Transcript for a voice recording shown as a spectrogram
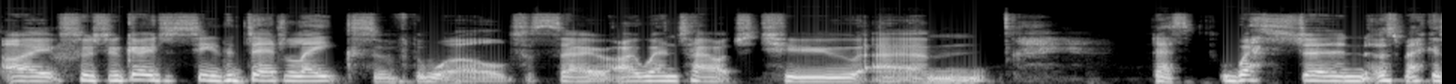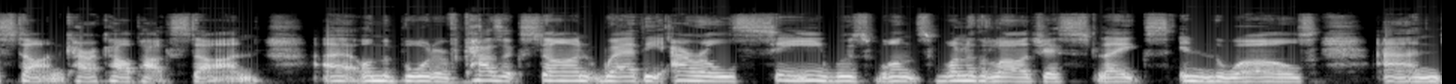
I sort of go to see the dead lakes of the world. So I went out to um, Western Uzbekistan, Karakalpakstan, uh, on the border of Kazakhstan, where the Aral Sea was once one of the largest lakes in the world and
